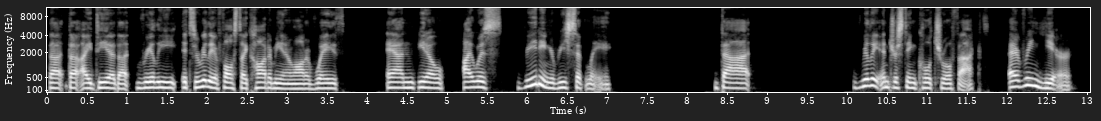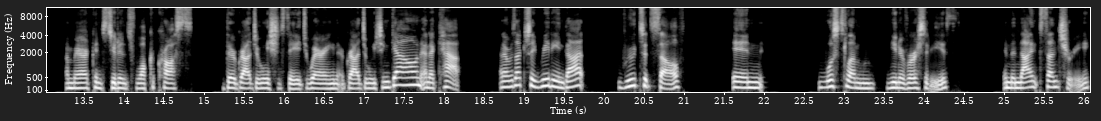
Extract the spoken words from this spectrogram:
That that idea that really it's really a false dichotomy in a lot of ways. And you know, I was reading recently that really interesting cultural fact. Every year, American students walk across their graduation stage wearing a graduation gown and a cap. And I was actually reading that roots itself in Muslim universities in the ninth century,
